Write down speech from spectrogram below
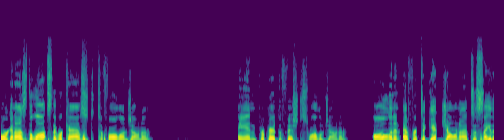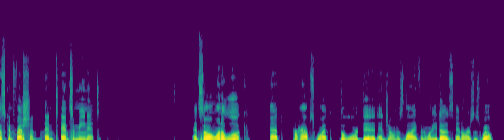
organized the lots that were cast to fall on Jonah, and prepared the fish to swallow Jonah, all in an effort to get Jonah to say this confession and, and to mean it. And so I want to look at perhaps what the Lord did in Jonah's life and what he does in ours as well.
